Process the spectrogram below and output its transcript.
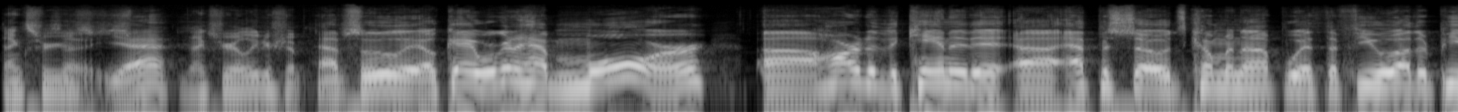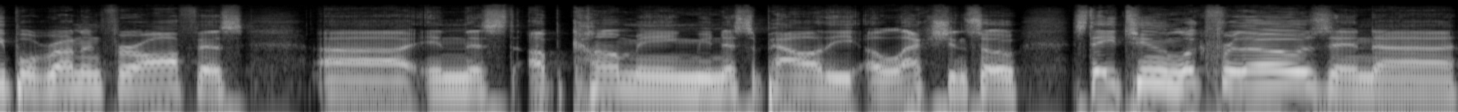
Thanks for your yeah. Thanks for your leadership. Absolutely. Okay, we're going to have more uh, Heart of the Candidate uh, episodes coming up with a few other people running for office uh, in this upcoming municipality election. So stay tuned, look for those, and uh,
